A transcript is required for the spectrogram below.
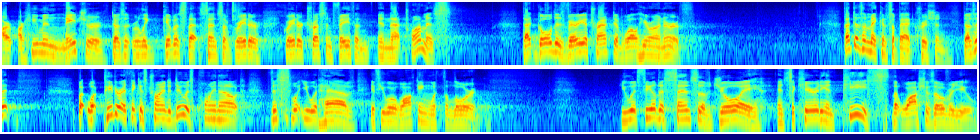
our, our human nature doesn't really give us that sense of greater, greater trust and faith in, in that promise. That gold is very attractive while here on earth. That doesn't make us a bad Christian, does it? But what Peter, I think, is trying to do is point out this is what you would have if you were walking with the Lord. You would feel this sense of joy and security and peace that washes over you.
